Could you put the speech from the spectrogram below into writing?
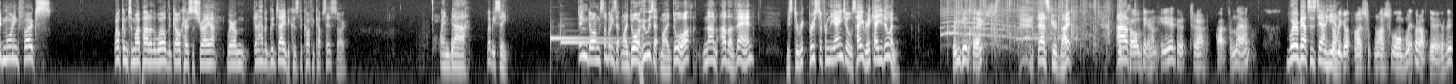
Good morning, folks. Welcome to my part of the world, the Gold Coast, Australia, where I'm going to have a good day because the coffee cup says so. And uh, let me see. Ding dong, somebody's at my door. Who is at my door? None other than Mr. Rick Brewster from the Angels. Hey, Rick, how you doing? Pretty good, thanks. That's good, mate. Uh, cold down here, but uh, apart from that, whereabouts is down here? probably got nice, nice warm weather up there, have you?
